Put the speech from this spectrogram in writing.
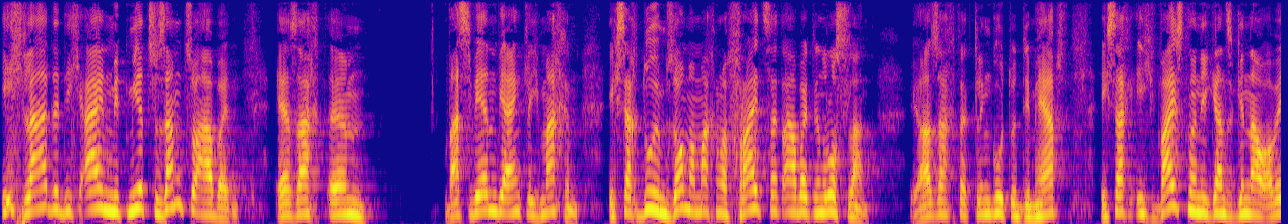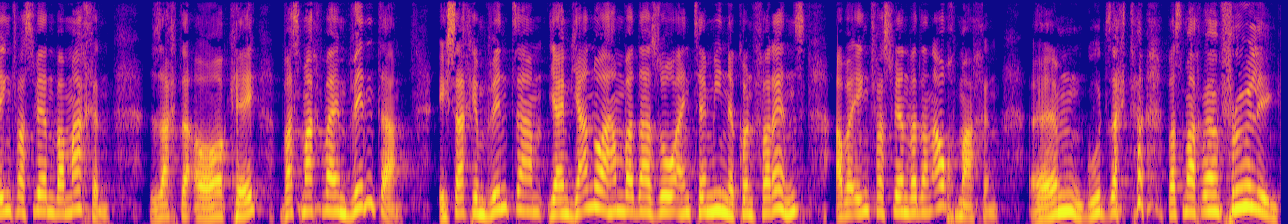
ich lade dich ein, mit mir zusammenzuarbeiten. Er sagt, ähm, was werden wir eigentlich machen? Ich sag, du, im Sommer machen wir Freizeitarbeit in Russland. Ja, sagt er, klingt gut. Und im Herbst? Ich sag, ich weiß noch nicht ganz genau, aber irgendwas werden wir machen. Sagt er, oh, okay. Was machen wir im Winter? Ich sag, im Winter, ja, im Januar haben wir da so einen Termin, eine Konferenz, aber irgendwas werden wir dann auch machen. Ähm, gut, sagt er, was machen wir im Frühling?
